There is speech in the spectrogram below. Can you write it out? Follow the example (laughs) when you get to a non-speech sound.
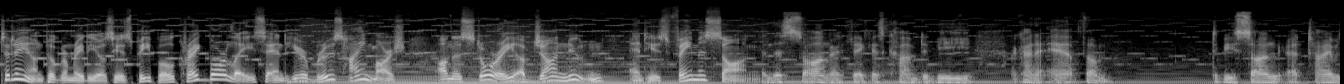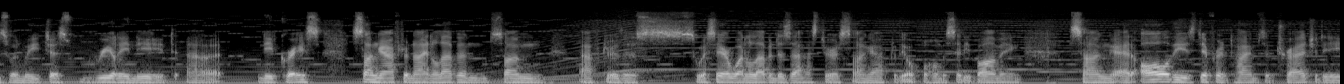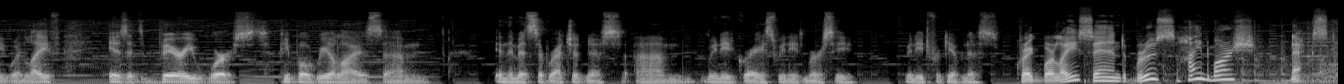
Today on Pilgrim Radio's His People, Craig Borlase and hear Bruce Hindmarsh on the story of John Newton and his famous song. And this song, I think, has come to be a kind of anthem to be sung at times when we just really need uh, need grace. Sung after 9/11, sung after the Swiss Air 111 disaster, sung after the Oklahoma City bombing, sung at all these different times of tragedy when life is its very worst. People realize um, in the midst of wretchedness, um, we need grace, we need mercy, we need forgiveness. Craig Borlase and Bruce Hindmarsh next.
